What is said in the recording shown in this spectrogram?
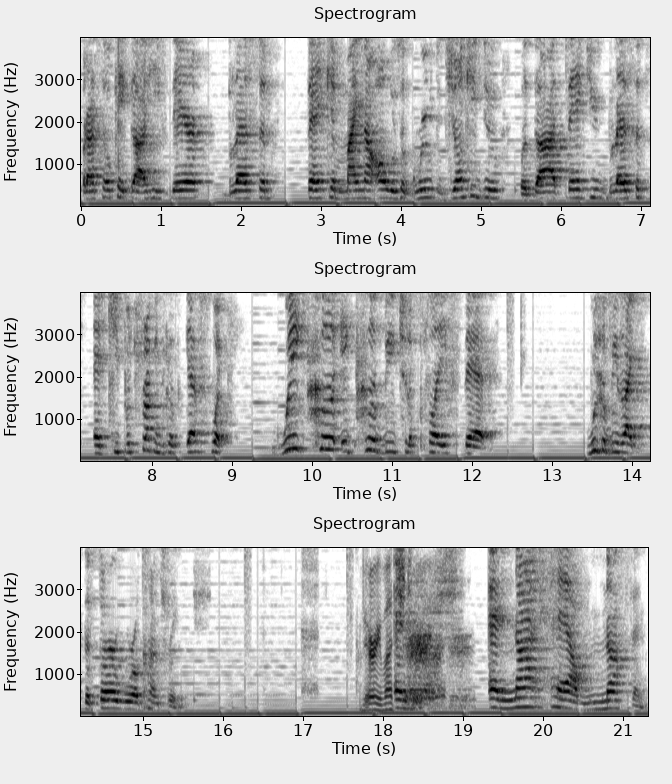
but I said, okay, God, he's there. Bless him. Thank him. Might not always agree with the junk he do, but God, thank you, bless him, and keep it trucking. Because guess what? We could, it could be to the place that we could be like the third world country. Very much and, true. And not have nothing.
